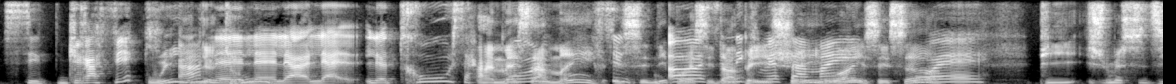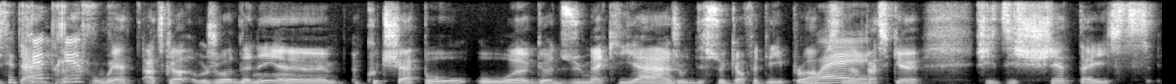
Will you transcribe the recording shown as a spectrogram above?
c'est graphique. Oui, hein, le trou. le, la- la- le trou, ça Elle met sa main, C'est- Sydney, pour Ah, essayer d'empêcher. Ouais, c'est ça. Ouais. Puis je me suis dit, C'est très triste. En tout cas, je vais donner un coup de chapeau au euh, gars du maquillage ou de ceux qui ont fait les props, Ouais. là, parce que j'ai dit, shit, hey, c'est-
